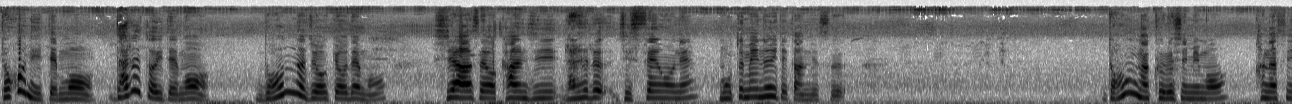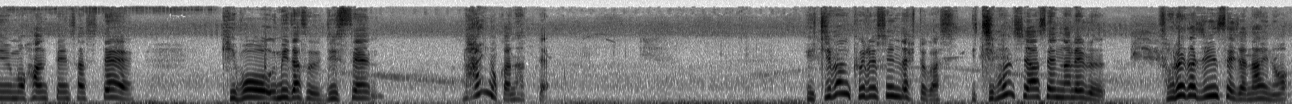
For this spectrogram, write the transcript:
どこにいても誰といてもどんな状況でも幸せを感じられる実践をね求め抜いてたんです。どんな苦しみも悲しみも反転させて希望を生み出す実践ないのかなって。一番苦しんだ人が一番幸せになれるそれが人生じゃないの。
